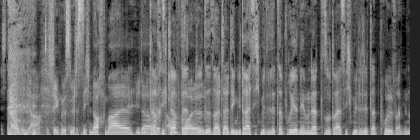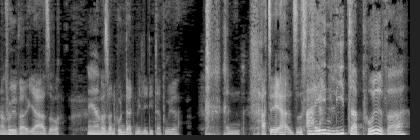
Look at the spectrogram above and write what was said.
Ich glaube ja. Deswegen müssen wir das nicht nochmal wieder Doch, ich glaube, der, der sollte halt irgendwie 30 Milliliter Brühe nehmen und er hat so 30 Milliliter Pulver genommen. Pulver, ja, so. Ja, Was waren 100 Milliliter Brühe? Dann hatte er also Ein Liter Pulver?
